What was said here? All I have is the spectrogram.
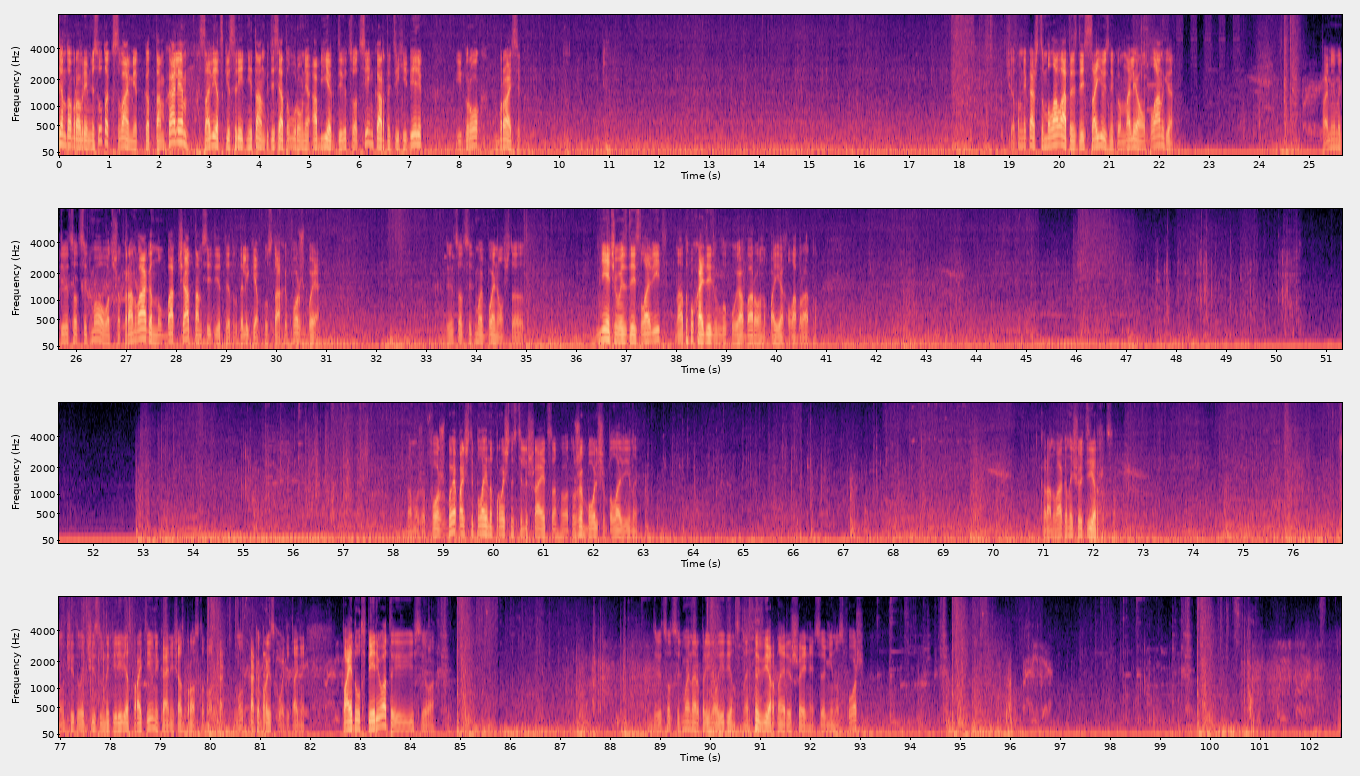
Всем доброго времени суток, с вами Каттамхали, советский средний танк 10 уровня, объект 907, карта Тихий берег, игрок Брасик. Что-то, мне кажется, маловато здесь союзников на левом фланге. Помимо 907-го, вот еще Кранваген, ну, Батчат там сидит где-то вдалеке, в кустах, и Форш Б. 907 понял, что нечего здесь ловить, надо уходить в глухую оборону, поехал обратно. Форш Б почти половина прочности лишается. Вот, уже больше половины. Кранваген еще держится. Но учитывая численный перевес противника, они сейчас просто вот как, ну, как и происходит. Они пойдут вперед и, и все. 907, наверное, принял единственное верное решение. Все, минус фош.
